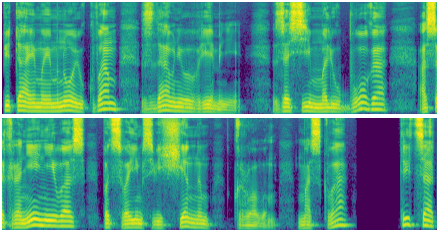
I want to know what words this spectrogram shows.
питаемое мною к вам с давнего времени. Засим молю Бога о сохранении вас под своим священным кровом. Москва, 30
